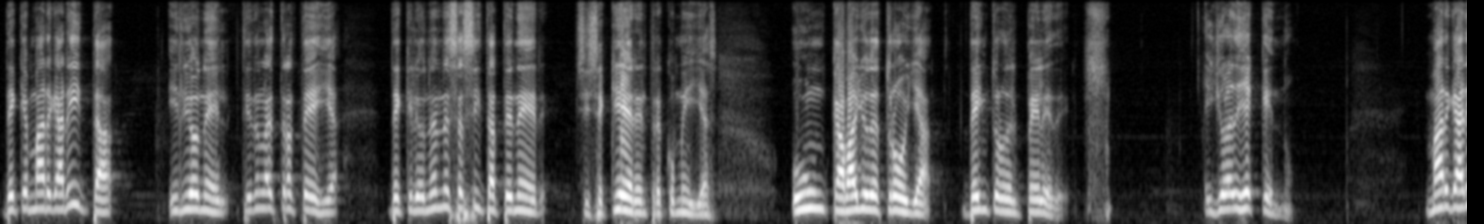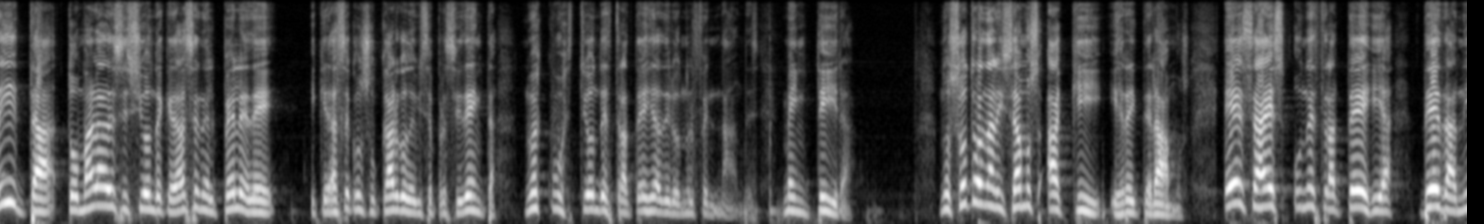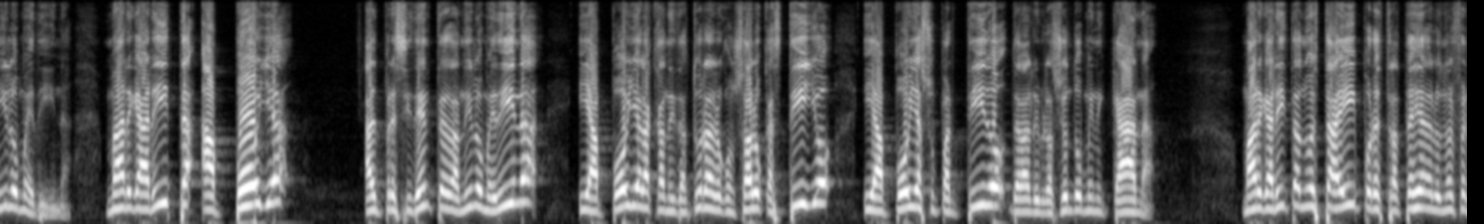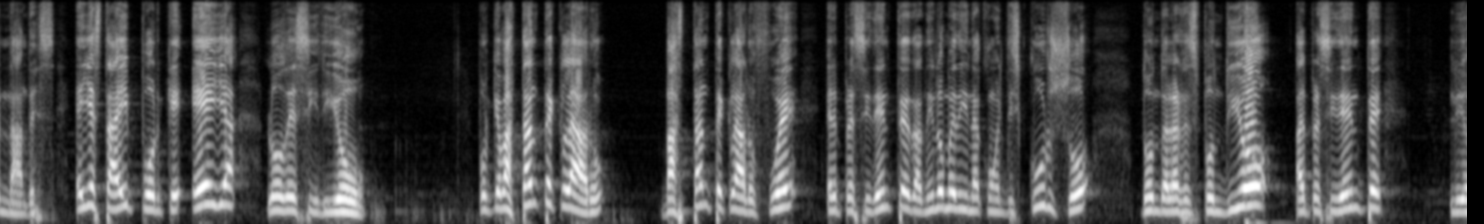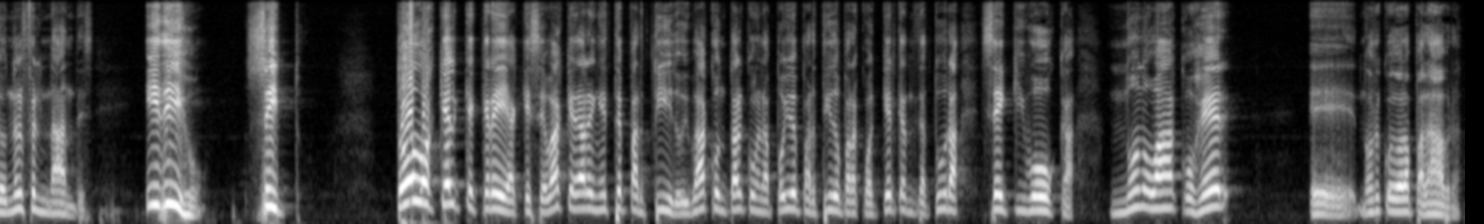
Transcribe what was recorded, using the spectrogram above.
de que Margarita y Lionel tienen la estrategia de que Lionel necesita tener, si se quiere, entre comillas, un caballo de Troya dentro del PLD. Y yo le dije que no. Margarita tomar la decisión de quedarse en el PLD y quedarse con su cargo de vicepresidenta no es cuestión de estrategia de Leonel Fernández. Mentira. Nosotros analizamos aquí y reiteramos, esa es una estrategia de Danilo Medina. Margarita apoya al presidente Danilo Medina y apoya la candidatura de Gonzalo Castillo y apoya su partido de la Liberación Dominicana. Margarita no está ahí por estrategia de Leonel Fernández. Ella está ahí porque ella lo decidió. Porque bastante claro, bastante claro fue el presidente Danilo Medina con el discurso donde le respondió al presidente Leonel Fernández y dijo, cito, todo aquel que crea que se va a quedar en este partido y va a contar con el apoyo del partido para cualquier candidatura se equivoca. No nos van a coger eh, no recuerdo la palabra,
